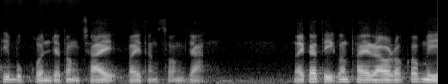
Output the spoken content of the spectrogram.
ที่บุคคลจะต้องใช้ไปทั้งสองอย่าง ในกติของไทยเราเราก็มี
